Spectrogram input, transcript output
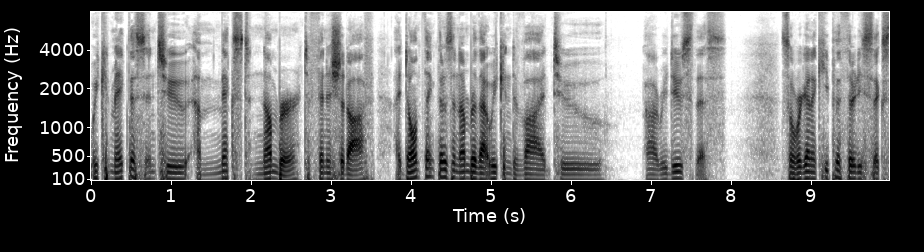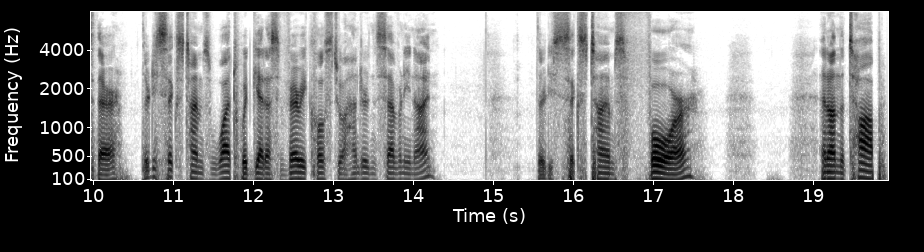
we can make this into a mixed number to finish it off. I don't think there's a number that we can divide to uh, reduce this. So we're going to keep the 36 there. 36 times what would get us very close to 179? 36 times 4. And on the top,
